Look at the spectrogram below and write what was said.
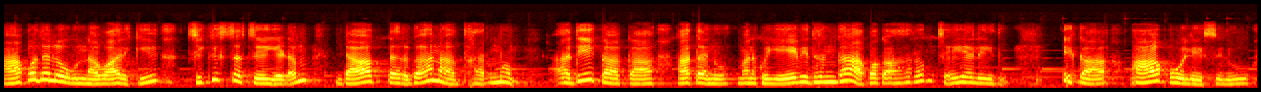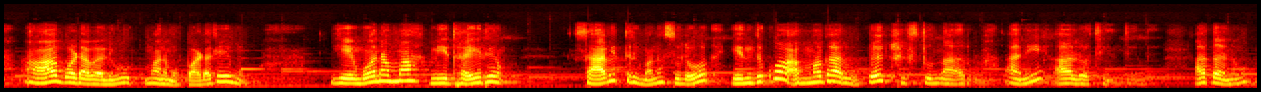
ఆపదలో ఉన్న వారికి చికిత్స చేయడం డాక్టర్గా నా ధర్మం. అదీ కాక అతను మనకు ఏ విధంగా అపకారం చేయలేదు. ఇక ఆ పోలీసులు ఆ గొడవలు మనము పడలేము. ఏమోనమ్మా మీ ధైర్యం. సావిత్రి మనసులో ఎందుకో అమ్మగారు ఉపేక్షిస్తున్నారు అని ఆలోచించింది. అతను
